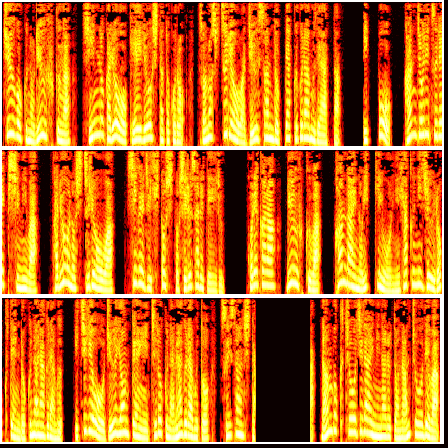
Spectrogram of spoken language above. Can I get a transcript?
中国の劉福が、新の過量を計量したところ、その質量は13600グラムであった。一方、漢序律歴史には、過量の質量は重地仁志と記されている。これから、劉福は、関内の一斤を 226.67g、一両を 14.167g と推算した。南北朝時代になると南朝では、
